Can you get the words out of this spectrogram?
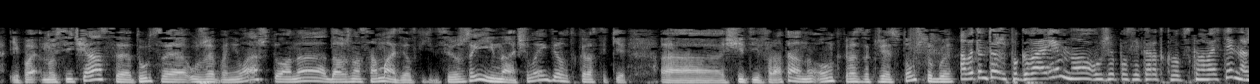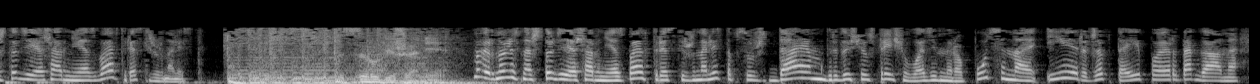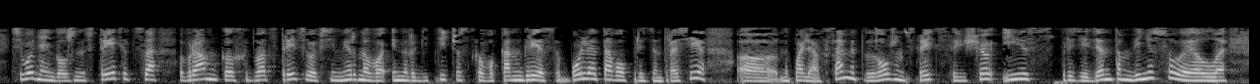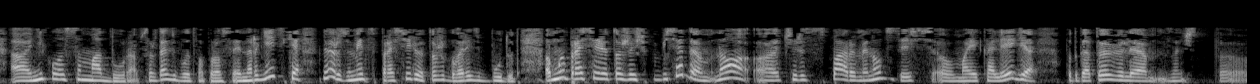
И по... Но сейчас э, Турция уже поняла, что она должна сама делать какие-то серьезные шаги, и начала их делать как раз-таки э, щит Ефрата. Он, он как раз заключается в том, чтобы... Об этом тоже поговорим, но уже после короткого выпуска новостей в нашей студии Шарни Язбаев, турецкий журналист. За рубежами. Мы вернулись на студию Яшар Ниязбаев, турецкий журналист. Обсуждаем грядущую встречу Владимира Путина и Реджеп Таипа Эрдогана. Сегодня они должны встретиться в рамках 23-го Всемирного энергетического конгресса. Более того, президент России э, на полях саммита должен встретиться еще и с президентом Венесуэлы э, Николасом Мадуро. Обсуждать будут вопросы энергетики. Ну и, разумеется, про Сирию тоже говорить будут. Мы про Сирию тоже еще побеседуем, но э, через пару минут здесь э, мои коллеги подготовили, значит, э,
